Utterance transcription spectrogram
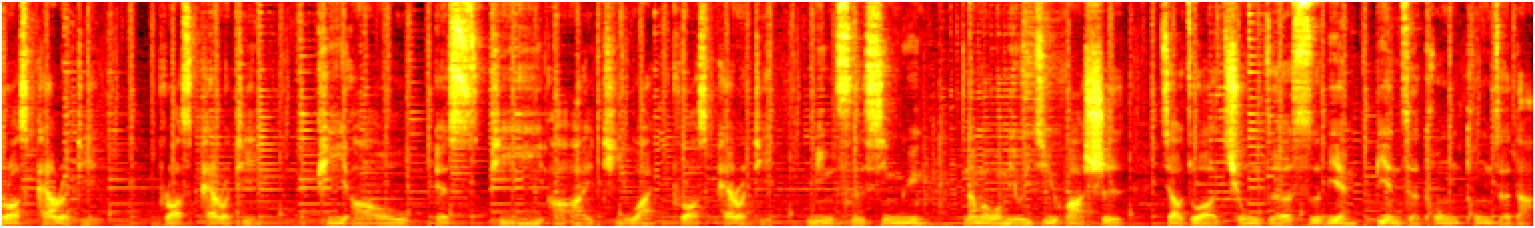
prosperity。prosperity, p r o s P e r i t y, prosperity 名词幸运。那么我们有一句话是叫做穷则思变，变则通，通则达。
